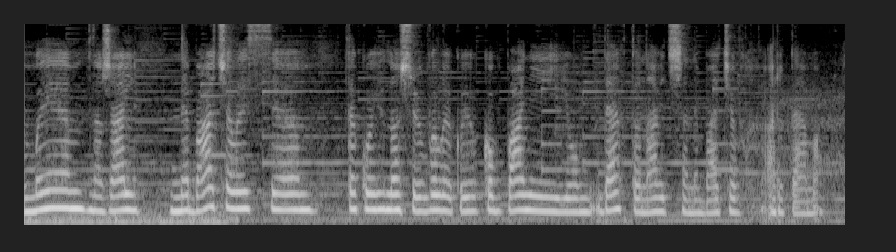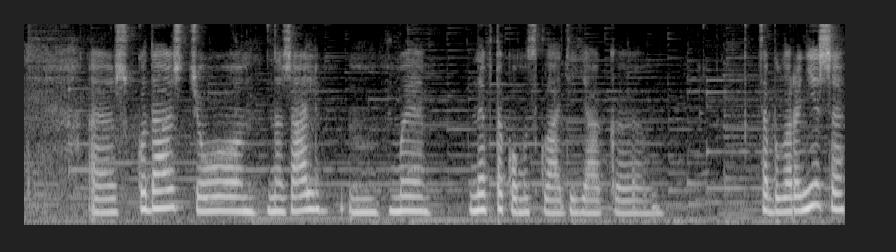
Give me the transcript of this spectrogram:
Ми, на жаль, не бачились е, такою нашою великою компанією. Дехто навіть ще не бачив Артема. Е, Шкода, що, на жаль, ми не в такому складі, як це було раніше.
